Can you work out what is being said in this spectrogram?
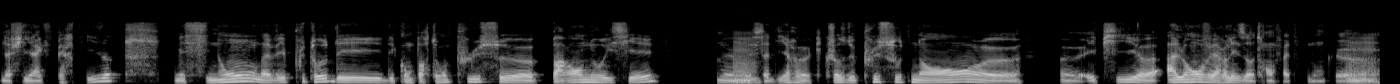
la filière expertise. Mais sinon, on avait plutôt des, comportements plus euh, parents-nourriciers, euh, mmh. c'est-à-dire quelque chose de plus soutenant, et puis allant vers les autres en fait. Donc, mmh.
